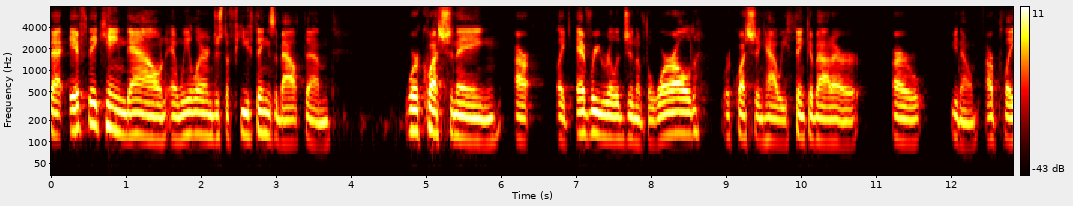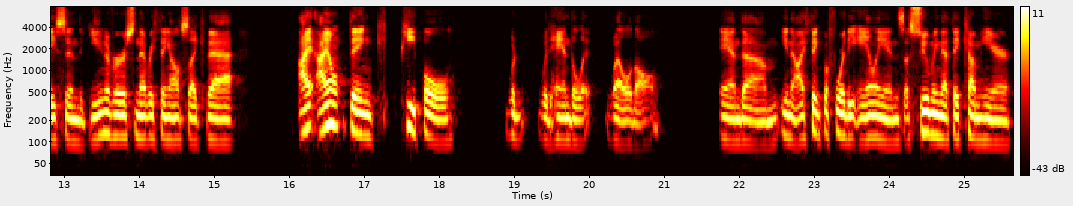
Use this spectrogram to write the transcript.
that if they came down and we learned just a few things about them we're questioning our like every religion of the world. We're questioning how we think about our our you know our place in the universe and everything else like that. I i don't think people would would handle it well at all. And um, you know, I think before the aliens, assuming that they come here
